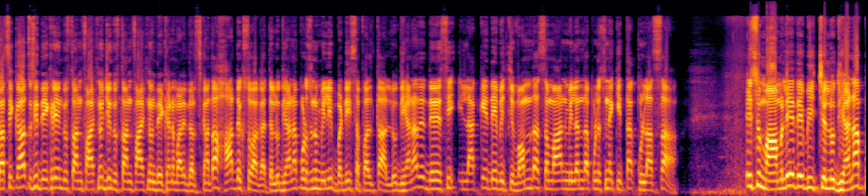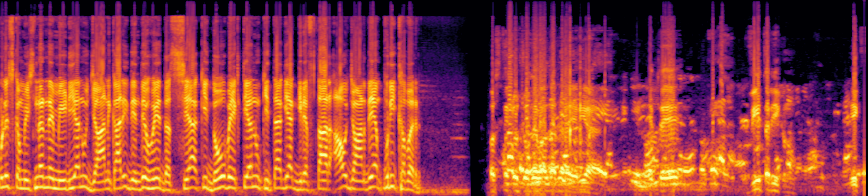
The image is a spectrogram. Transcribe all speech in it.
ਸਤਿ ਸ਼੍ਰੀ ਅਕਾਲ, ਤੁਸੀਂ ਦੇਖ ਰਹੇ Hindustan fast news. Hindustan fast news ਦੇਖਣ ਵਾਲੇ ਦਰਸ਼ਕਾਂ ਦਾ ਹਾਰਦਿਕ ਸਵਾਗਤ ਹੈ। ਲੁਧਿਆਣਾ ਪੁਲਿਸ ਨੂੰ ਮਿਲੀ ਵੱਡੀ ਸਫਲਤਾ। ਲੁਧਿਆਣਾ ਦੇ ਦਰੇਸੀ ਇਲਾਕੇ ਦੇ ਵਿੱਚ ਵੰਮ ਦਾ ਸਮਾਨ ਮਿਲਣ ਦਾ ਪੁਲਿਸ ਨੇ ਕੀਤਾ ਖੁਲਾਸਾ। ਇਸ ਮਾਮਲੇ ਦੇ ਵਿੱਚ ਲੁਧਿਆਣਾ ਪੁਲਿਸ ਕਮਿਸ਼ਨਰ ਨੇ ਮੀਡੀਆ ਨੂੰ ਜਾਣਕਾਰੀ ਦਿੰਦੇ ਹੋਏ ਦੱਸਿਆ ਕਿ ਦੋ ਵਿਅਕਤੀਆਂ ਨੂੰ ਕੀਤਾ ਗਿਆ ਗ੍ਰਿਫਤਾਰ। ਆਓ, ਜਾਣਦੇ ਹਾਂ ਪੂਰੀ ਖਬਰ। ਬਸਤੀ ਜੋ ਚੋਲੇਵਾਲ ਦਾ ਜਿਹੜਾ ਏਰੀਆ ਹੈ, ਇੱਥੇ 20 ਤਰੀਕ ਨੂੰ ਇੱਕ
